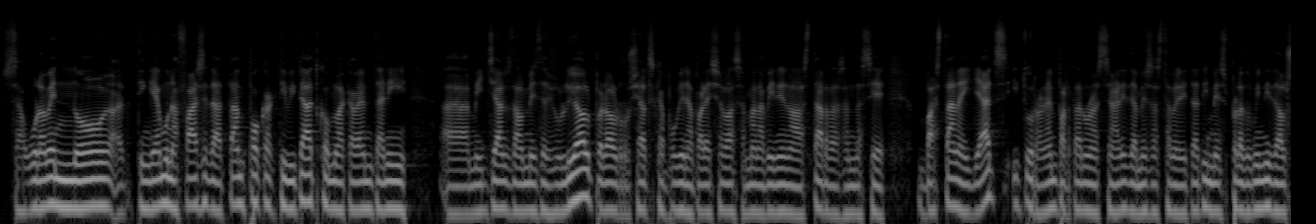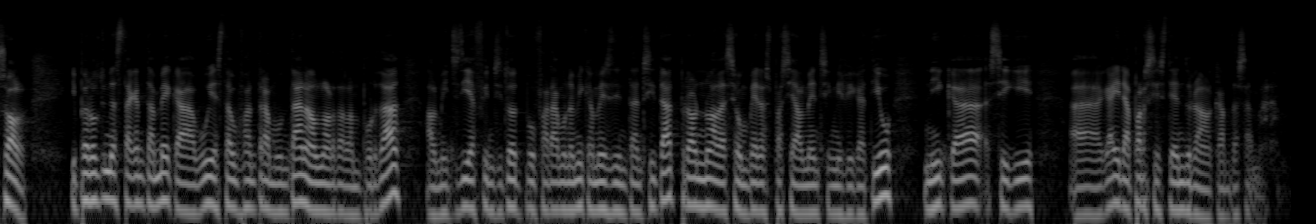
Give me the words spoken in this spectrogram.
segurament no tinguem una fase de tan poca activitat com la que vam tenir a mitjans del mes de juliol, però els ruixats que puguin aparèixer la setmana vinent a les tardes han de ser bastant aïllats i tornarem, per tant, a un escenari de més estabilitat i més predomini del sol. I per últim destaquem també que avui està bufant tramuntant al nord de l'Empordà, al migdia fins i tot bufarà amb una mica més d'intensitat, però no ha de ser un vent especialment significatiu ni que sigui eh, gaire persistent durant el cap de setmana.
